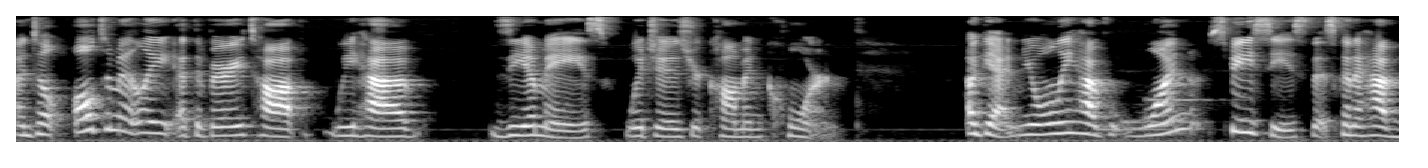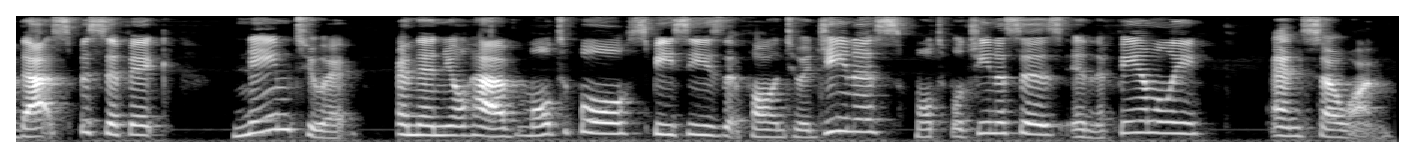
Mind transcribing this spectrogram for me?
until ultimately at the very top, we have zea mays, which is your common corn. Again, you only have one species that's going to have that specific name to it, and then you'll have multiple species that fall into a genus, multiple genuses in the family, and so on.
